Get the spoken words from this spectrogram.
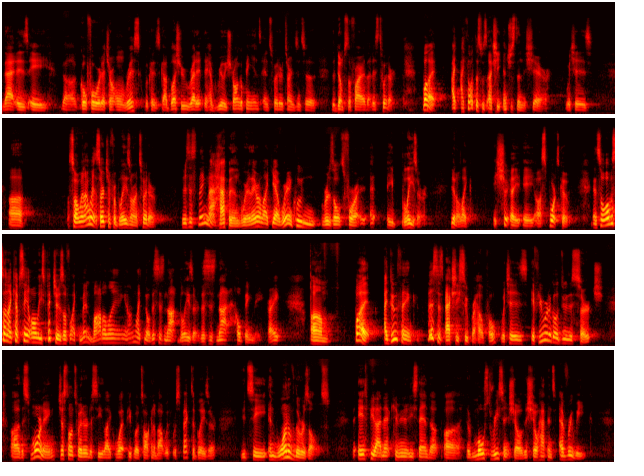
that is a uh, go forward at your own risk because God bless you, Reddit, they have really strong opinions, and Twitter turns into the dumpster fire that is Twitter. But I, I thought this was actually interesting to share, which is, uh, so when I went searching for Blazor on Twitter, there's this thing that happened where they were like, yeah, we're including results for a, a blazer, you know, like a, a, a, a sports coat. And so all of a sudden I kept seeing all these pictures of like men modeling, and I'm like, no, this is not blazer. This is not helping me, right? Um, but I do think this is actually super helpful, which is if you were to go do this search uh, this morning, just on Twitter to see like what people are talking about with respect to Blazor, you'd see in one of the results, the ASP.NET Community Stand-Up, uh, the most recent show, this show happens every week,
